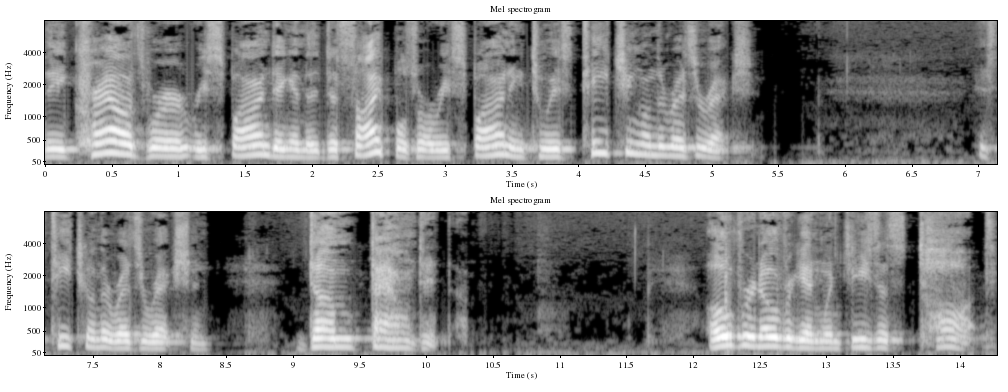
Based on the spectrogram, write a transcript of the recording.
the crowds were responding and the disciples were responding to his teaching on the resurrection. His teaching on the resurrection dumbfounded them. Over and over again, when Jesus taught,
